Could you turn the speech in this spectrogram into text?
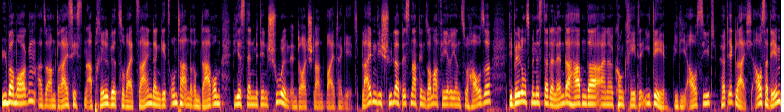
Übermorgen, also am 30. April, wird soweit sein. Dann geht's unter anderem darum, wie es denn mit den Schulen in Deutschland weitergeht. Bleiben die Schüler bis nach den Sommerferien zu Hause? Die Bildungsminister der Länder haben da eine konkrete Idee, wie die aussieht, hört ihr gleich. Außerdem,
